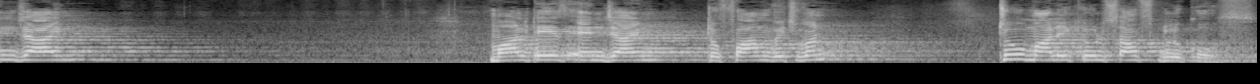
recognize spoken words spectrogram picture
enzyme maltase enzyme to form which one two molecules of glucose.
